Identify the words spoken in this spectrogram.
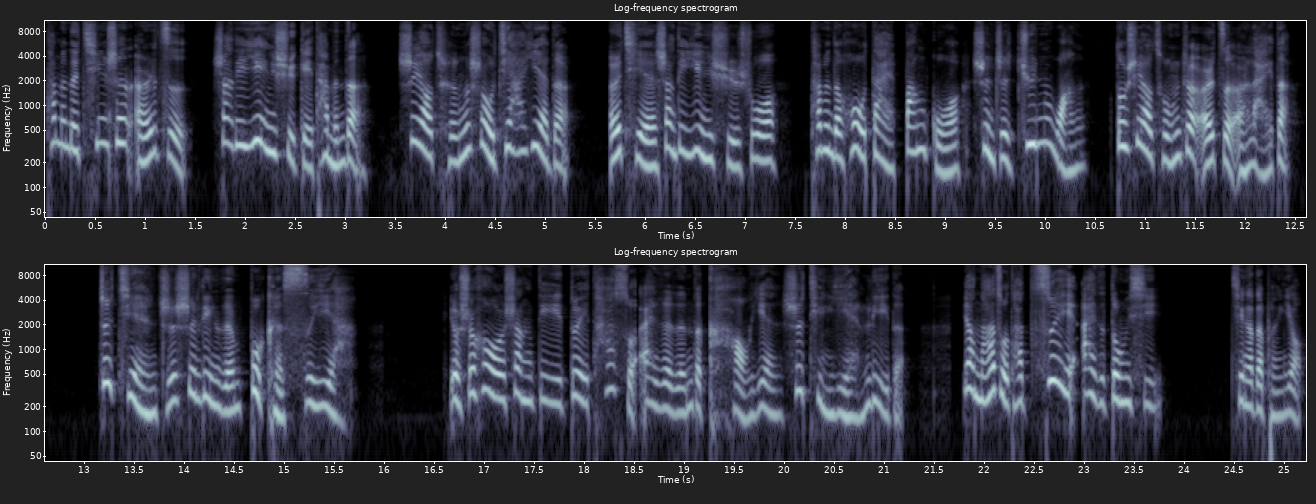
他们的亲生儿子，上帝应许给他们的是要承受家业的，而且上帝应许说，他们的后代、邦国甚至君王。都是要从这儿子而来的，这简直是令人不可思议啊！有时候，上帝对他所爱的人的考验是挺严厉的，要拿走他最爱的东西。亲爱的朋友，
